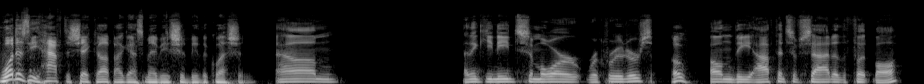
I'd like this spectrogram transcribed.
what does he have to shake up? I guess maybe should be the question. um, I think you need some more recruiters. Oh, on the offensive side of the football,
